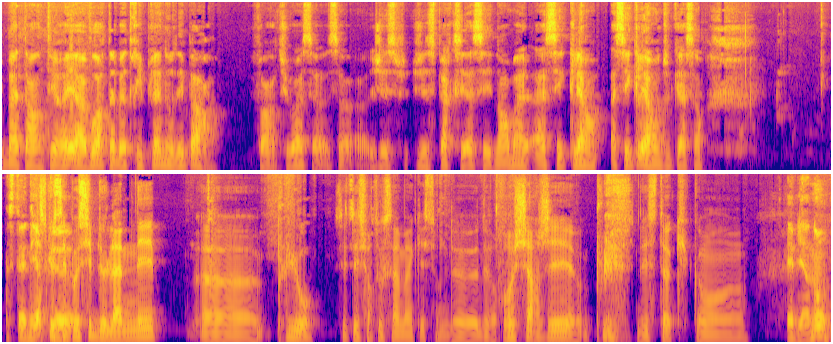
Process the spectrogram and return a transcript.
bah t'as intérêt à avoir ta batterie pleine au départ. Enfin, tu vois, ça, ça j'espère que c'est assez normal, assez clair, assez clair en tout cas ça. C'est-à-dire est-ce que, c'est possible de l'amener euh, plus haut? C'était surtout ça ma question, de, de recharger plus des stocks. Comment Eh bien non,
